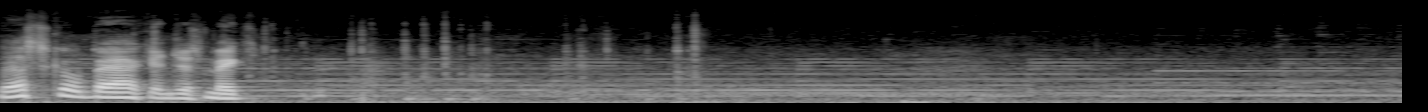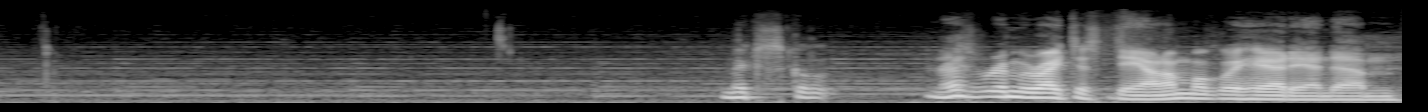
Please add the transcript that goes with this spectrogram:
let's go back and just make Mexico. Let's, me write this down. I'm gonna go ahead and um,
